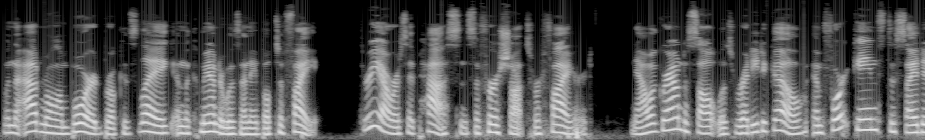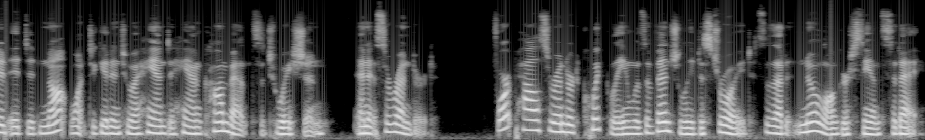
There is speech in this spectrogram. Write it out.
when the admiral on board broke his leg and the commander was unable to fight. Three hours had passed since the first shots were fired. Now a ground assault was ready to go, and Fort Gaines decided it did not want to get into a hand to hand combat situation, and it surrendered. Fort Powell surrendered quickly and was eventually destroyed, so that it no longer stands today.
